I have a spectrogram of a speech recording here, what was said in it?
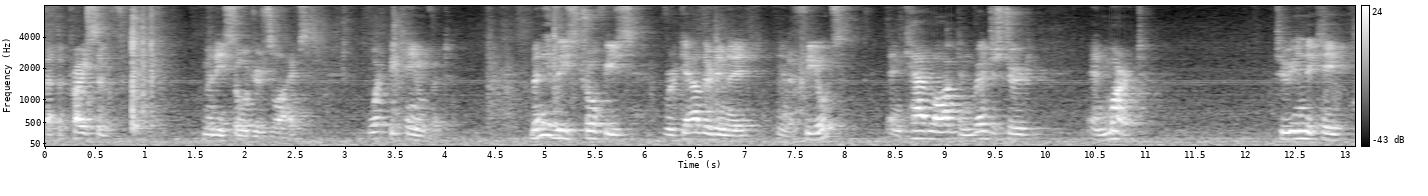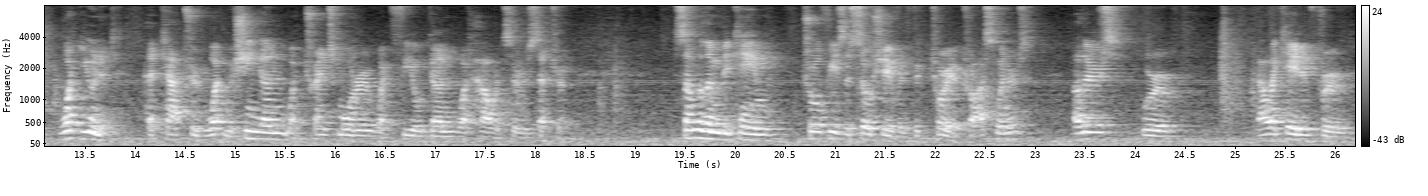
at the price of many soldiers' lives. What became of it? Many of these trophies were gathered in a, in a fields and cataloged and registered and marked to indicate what unit had captured what machine gun, what trench mortar, what field gun, what howitzer, etc. Some of them became trophies associated with Victoria Cross winners. Others were allocated for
